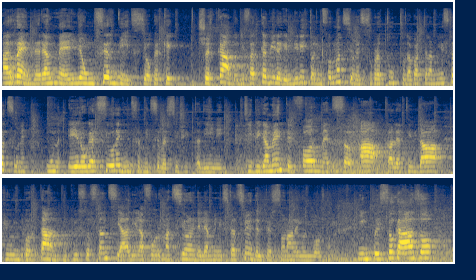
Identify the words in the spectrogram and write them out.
a rendere al meglio un servizio perché cercando di far capire che il diritto all'informazione è soprattutto da parte dell'amministrazione un'erogazione di un servizio verso i cittadini. Tipicamente il Formez ha tra le attività più importanti, più sostanziali, la formazione delle amministrazioni e del personale coinvolto. In questo caso eh,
